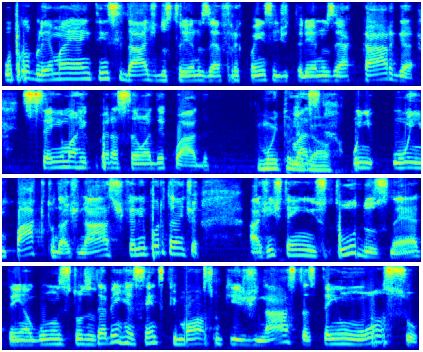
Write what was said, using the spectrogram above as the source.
O problema é a intensidade dos treinos, é a frequência de treinos, é a carga sem uma recuperação adequada. Muito legal. Mas o, o impacto da ginástica é importante. A gente tem estudos, né, tem alguns estudos até bem recentes que mostram que ginastas têm um osso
